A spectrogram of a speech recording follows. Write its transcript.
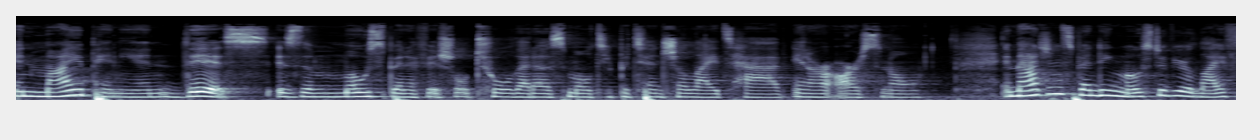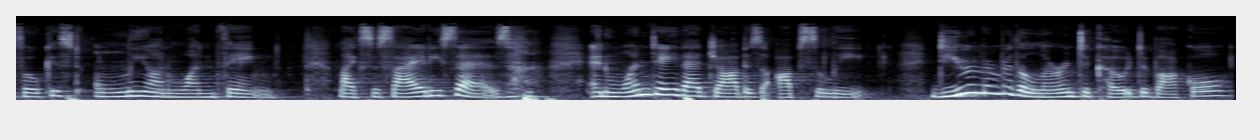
In my opinion, this is the most beneficial tool that us multi potentialites have in our arsenal. Imagine spending most of your life focused only on one thing, like society says, and one day that job is obsolete. Do you remember the learn to code debacle?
